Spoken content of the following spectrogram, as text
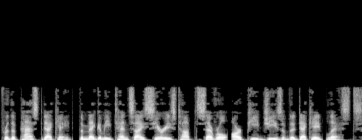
For the past decade, the Megami Tensei series topped several RPGs of the Decade lists.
